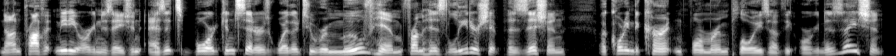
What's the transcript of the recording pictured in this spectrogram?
nonprofit media organization as its board considers whether to remove him from his leadership position, according to current and former employees of the organization.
